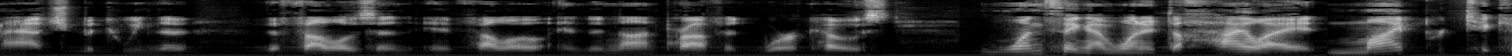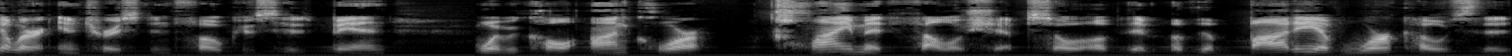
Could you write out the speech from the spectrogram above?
match between the, the fellows and, and fellow and the nonprofit work host. One thing I wanted to highlight, my particular interest and focus has been what we call Encore Climate Fellowship. So of the, of the body of work hosts, the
